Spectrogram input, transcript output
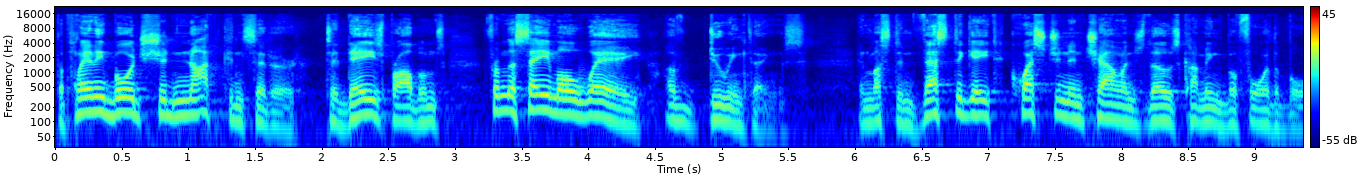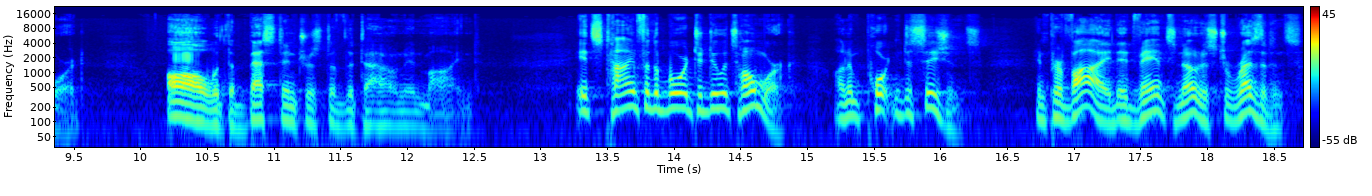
The planning board should not consider today's problems from the same old way of doing things and must investigate, question, and challenge those coming before the board, all with the best interest of the town in mind. It's time for the board to do its homework on important decisions and provide advance notice to residents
